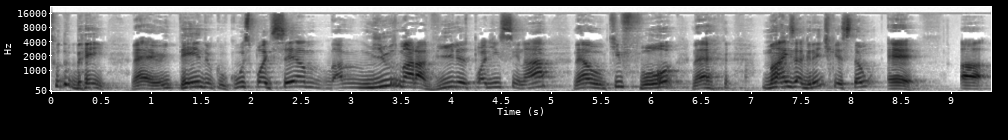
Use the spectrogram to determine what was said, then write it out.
Tudo bem, né? Eu entendo que o curso pode ser a, a mil maravilhas, pode ensinar né, o que for, né? Mas a grande questão é, uh,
